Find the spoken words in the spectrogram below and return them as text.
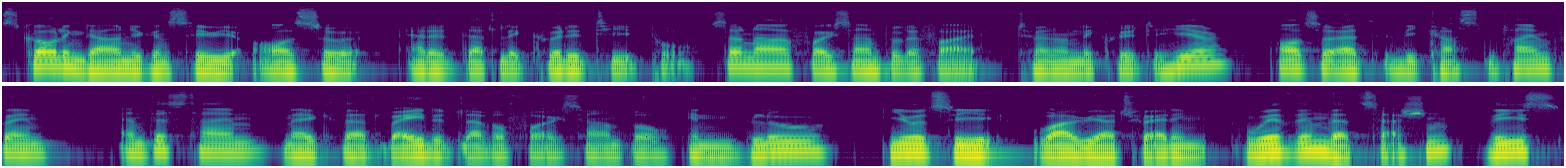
scrolling down, you can see we also added that liquidity pool. So now, for example, if I turn on liquidity here, also add the custom time frame, and this time make that weighted level, for example, in blue, you will see while we are trading within that session, these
